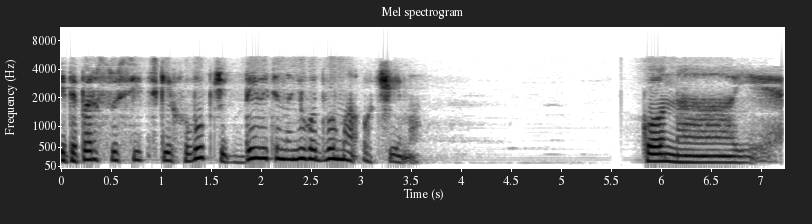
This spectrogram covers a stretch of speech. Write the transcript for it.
і тепер сусідський хлопчик дивиться на нього двома очима. Конає.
